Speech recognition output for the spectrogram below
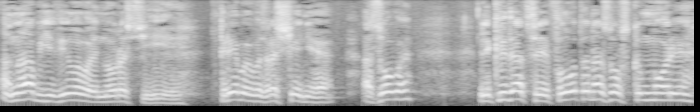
она объявила войну России, требуя возвращения Азова, ликвидации флота на Азовском море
